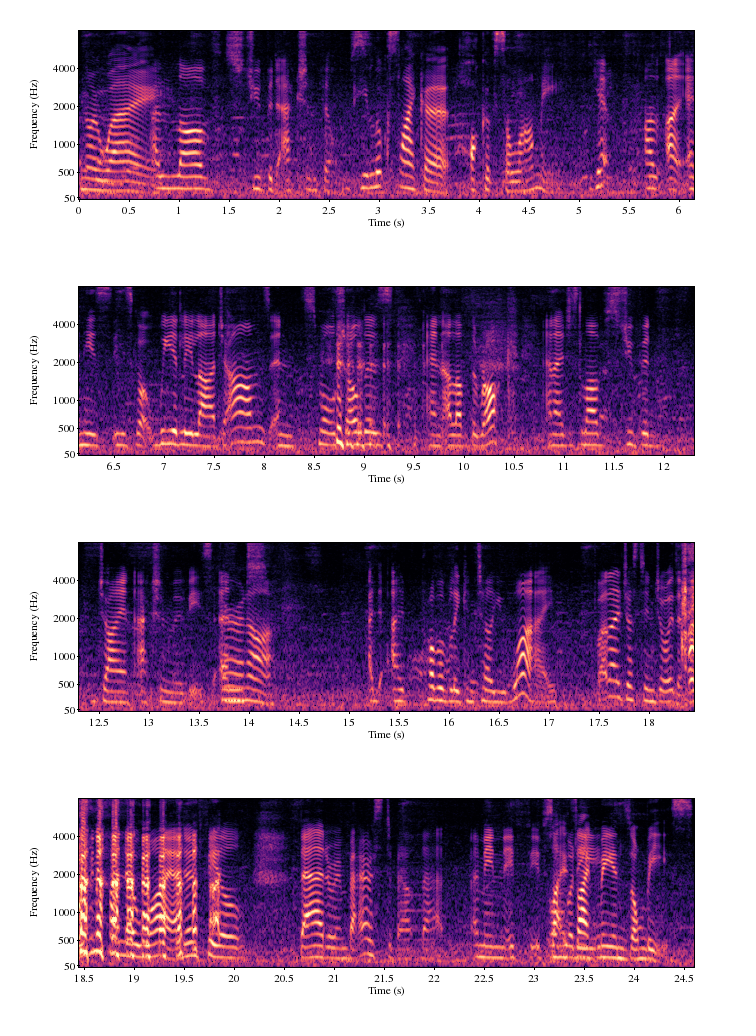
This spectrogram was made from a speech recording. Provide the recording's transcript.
No way. I love stupid action films. he looks like a hock of salami. Yep. I, I, and he's he's got weirdly large arms and small shoulders, and I love The Rock, and I just love stupid, giant action movies. Fair and enough. I, I probably can tell you why, but I just enjoy them. Even if I know why, I don't feel bad or embarrassed about that. I mean, if if It's like, somebody it's like me and zombies.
